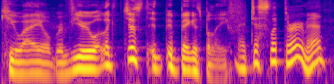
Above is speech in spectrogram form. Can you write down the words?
QA or review, or like just it, it beggars belief. It just slipped through, man.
